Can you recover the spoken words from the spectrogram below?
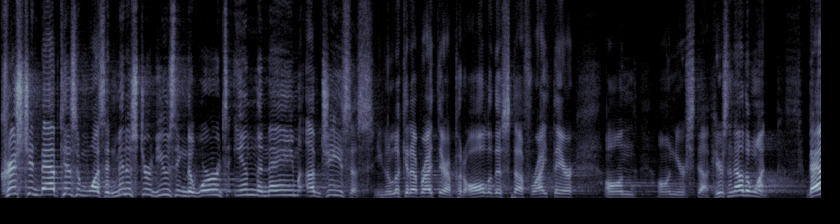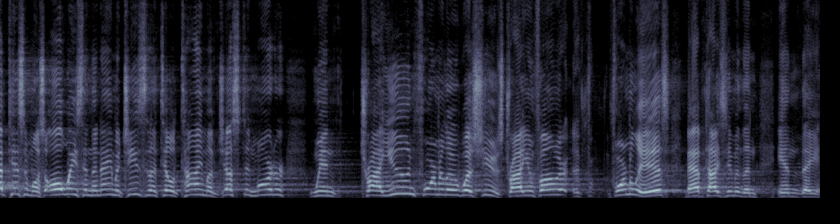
Christian baptism was administered using the words in the name of Jesus. You can look it up right there. I put all of this stuff right there on, on your stuff. Here's another one. Baptism was always in the name of Jesus until time of Justin Martyr when triune formula was used. Triune formula, uh, formula is baptize him in the, in the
